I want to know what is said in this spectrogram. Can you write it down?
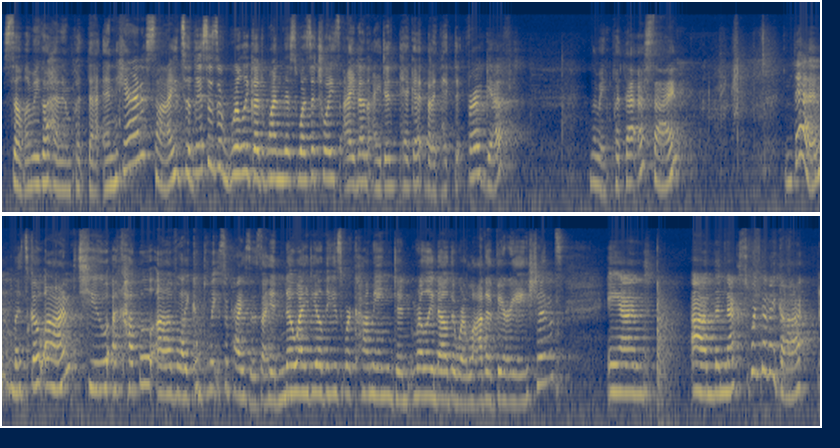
So let me go ahead and put that in here on a side. So this is a really good one. This was a choice item. I did pick it, but I picked it for a gift. Let me put that aside. Then let's go on to a couple of like complete surprises. I had no idea these were coming, didn't really know there were a lot of variations. And um, the next one that I got,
